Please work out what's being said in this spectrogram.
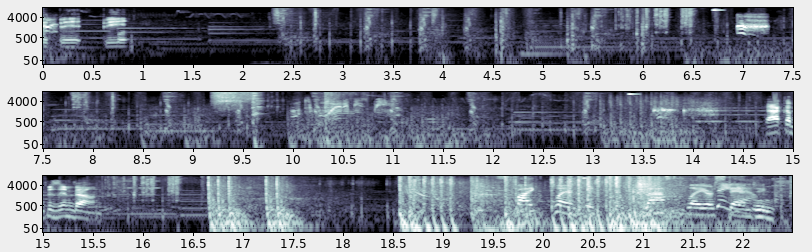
I hear a good bit, B. Multiple enemies B. Backup is inbound. Spike planted. Last player Stay standing. Huh?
